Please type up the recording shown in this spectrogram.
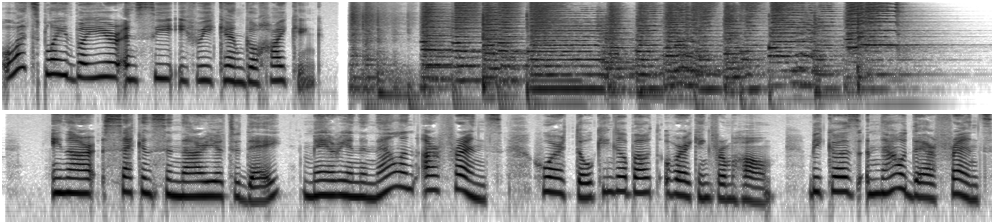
let's play it by ear and see if we can go hiking. In our second scenario today, Marian and Alan are friends who are talking about working from home. Because now they are friends,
